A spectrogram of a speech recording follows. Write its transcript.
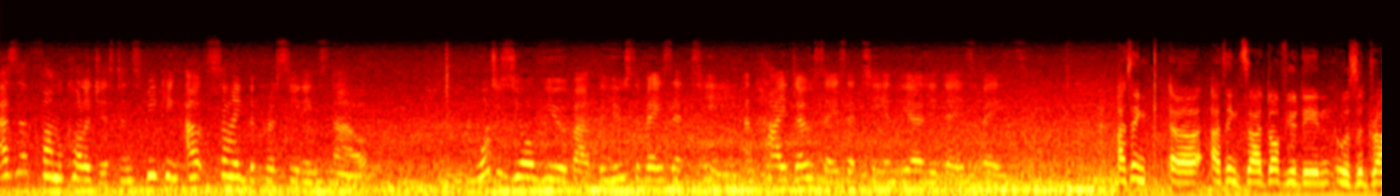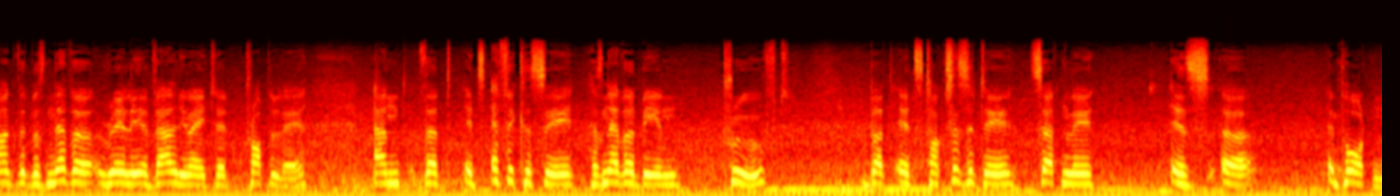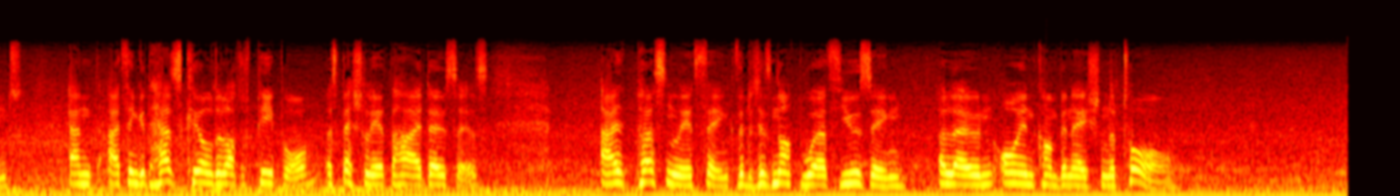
As a pharmacologist and speaking outside the proceedings now, what is your view about the use of AZT and high dose AZT in the early days of AIDS? I think uh, I think zidovudine was a drug that was never really evaluated properly, and that its efficacy has never been proved, but its toxicity certainly is uh, important and I think it has killed a lot of people, especially at the higher doses. I personally think that it is not worth using alone or in combination at all.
